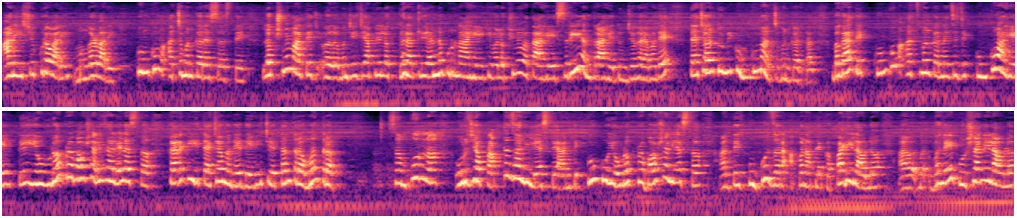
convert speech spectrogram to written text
आणि शुक्रवारी मंगळवारी कुंकुम आचमन करायचं असते. लक्ष्मी माते म्हणजे जी आपली घरातली अन्नपूर्णा आहे किंवा लक्ष्मी माता आहे श्री यंत्र आहे तुमच्या घरामध्ये त्याच्यावर तुम्ही कुंकुम आचमन करतात. बघा ते कुंकुम आचमन करण्याचे जे कुंकू आहे ते एवढं प्रभावशाली झालेलं असतं कारण की त्याच्यामध्ये देवीचे तंत्र मंत्र संपूर्ण ऊर्जा प्राप्त झालेली असते आणि ते कुंकू एवढं प्रभावशाली असतं आणि ते कुंकू जर आपण आपल्या कपाडी लावलं भलेही पुरुषांनी लावलं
